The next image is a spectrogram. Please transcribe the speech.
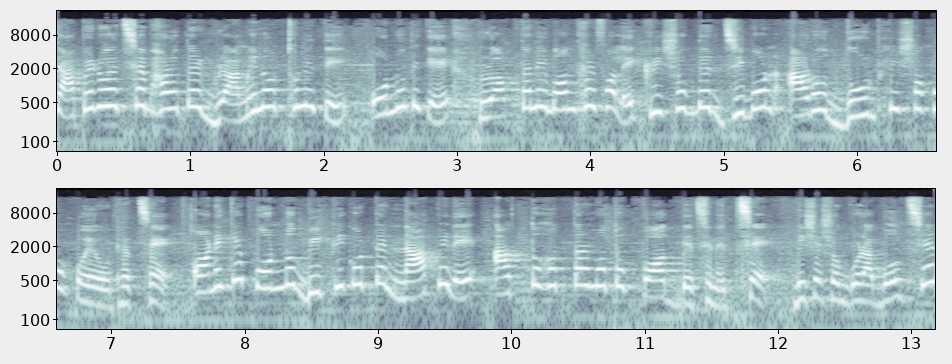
চাপে রয়েছে ভারতের গ্রামীণ অর্থনীতি, অন্যদিকে রপ্তানি বন্ধের ফলে কৃষকদের জীবন আরও দুর্বিষহ হয়ে উঠেছে। অনেকে পণ্য বিক্রি করতে না পেরে আত্মহত্যার মতো পথ বেছে নিচ্ছে। বিশেষজ্ঞরা বলছেন,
